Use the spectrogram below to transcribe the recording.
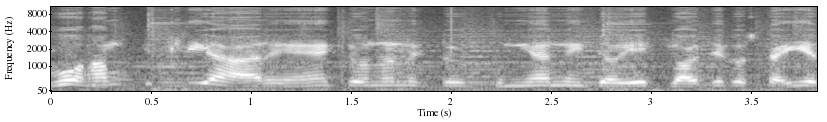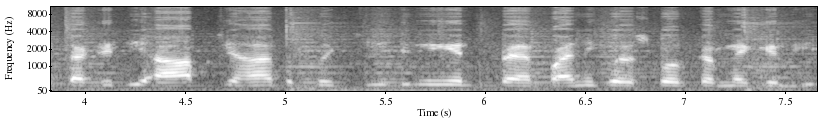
वो हम इसलिए हारे हैं कि उन्होंने जो दुनिया ने जो एक लॉजिक उसका ये था कि जी आपके यहाँ तो कोई चीज़ नहीं है पानी को स्टोर करने के लिए।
